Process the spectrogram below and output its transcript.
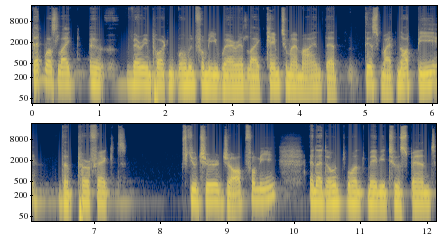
that was like a very important moment for me where it like came to my mind that this might not be the perfect future job for me. And i don't want maybe to spend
